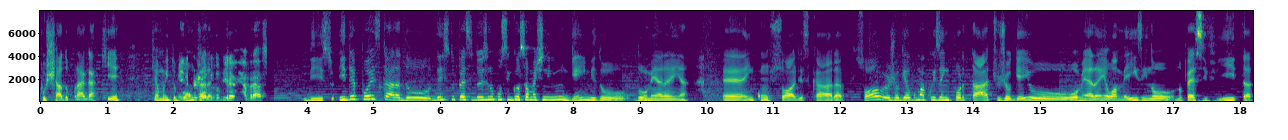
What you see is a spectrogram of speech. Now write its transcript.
puxado pra HQ, que é muito Melhor bom, cara. Do Miranha, abraço. Isso. E depois, cara, do desse do PS2 eu não consegui gostar mais de nenhum game do, do Homem-Aranha é, em consoles, cara. Só eu joguei alguma coisa em portátil, joguei o Homem-Aranha, o Amazing no, no PS Vita.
